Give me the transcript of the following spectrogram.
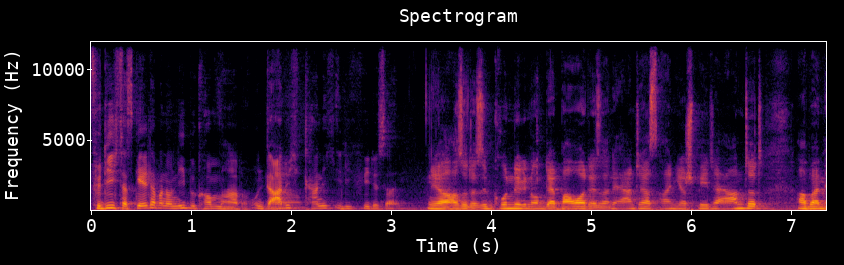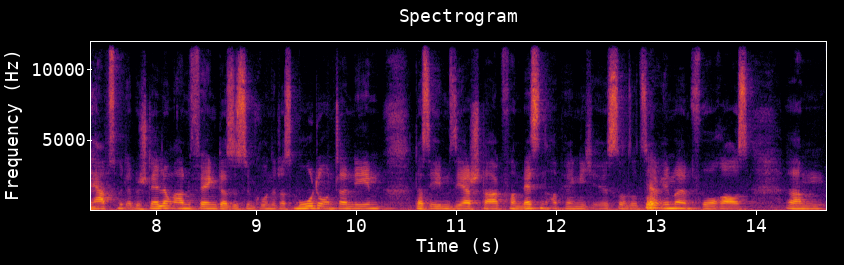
für die ich das Geld aber noch nie bekommen habe. Und dadurch kann ich illiquide sein. Ja, also das ist im Grunde genommen der Bauer, der seine Ernte erst ein Jahr später erntet, aber im Herbst mit der Bestellung anfängt. Das ist im Grunde das Modeunternehmen, das eben sehr stark vom Messen abhängig ist und sozusagen ja. immer im Voraus ähm,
